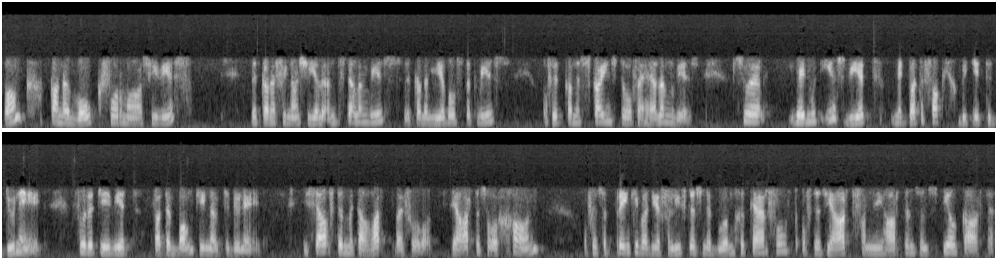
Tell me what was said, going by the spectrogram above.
bank kan 'n wolkformasie wees. Dit kan 'n finansiële instelling wees, dit kan 'n meubelstuk wees of dit kan 'n skuinste of 'n helling wees. So jy moet eers weet met watter vakgebied jy te doen het voordat jy weet wat 'n bank jy nou te doen het. Dieselfde met 'n hart byvoorbeeld. Die hart is 'n orgaan of is 'n prentjie wat deur verliefdes in 'n boom gekerf word of dis die hart van die hartens en speelkaarte.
